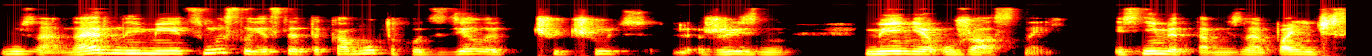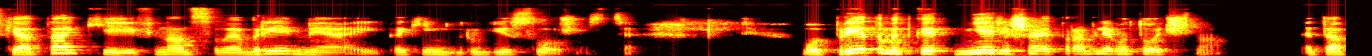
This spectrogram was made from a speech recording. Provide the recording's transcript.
Не знаю, наверное, имеет смысл, если это кому-то хоть сделает чуть-чуть жизнь менее ужасной и снимет там, не знаю, панические атаки, финансовое бремя и какие-нибудь другие сложности. Вот. При этом это не решает проблему точно. Это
